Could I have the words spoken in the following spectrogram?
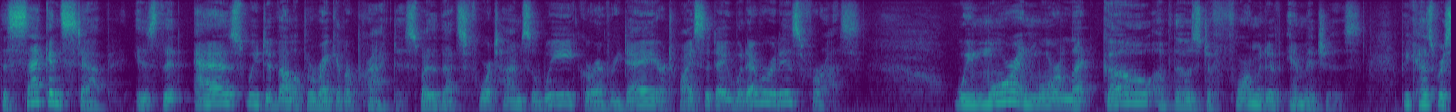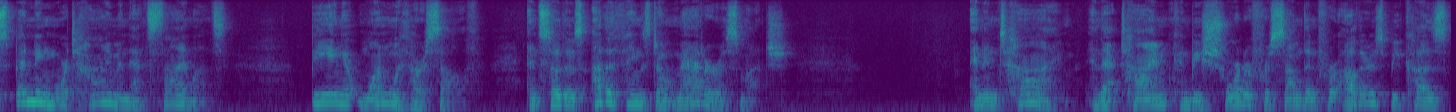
The second step is that as we develop a regular practice, whether that's four times a week or every day or twice a day, whatever it is for us, we more and more let go of those deformative images because we're spending more time in that silence, being at one with ourselves. And so those other things don't matter as much. And in time, and that time can be shorter for some than for others because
